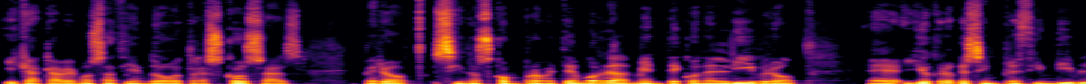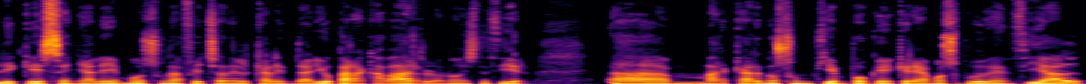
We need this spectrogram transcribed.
y que acabemos haciendo otras cosas, pero si nos comprometemos realmente con el libro, eh, yo creo que es imprescindible que señalemos una fecha en el calendario para acabarlo, ¿no? Es decir, marcarnos un tiempo que creamos prudencial.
